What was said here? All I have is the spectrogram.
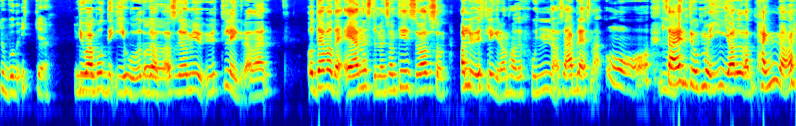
Du bodde ikke Jo, jeg bodde i hovedgata. så. Altså, det var mye uteliggere der. Og det var det eneste, men samtidig så var det sånn Alle uteliggerne hadde hunder, så jeg ble sånn Åh, Så jeg endte opp med å gi alle dem penger.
